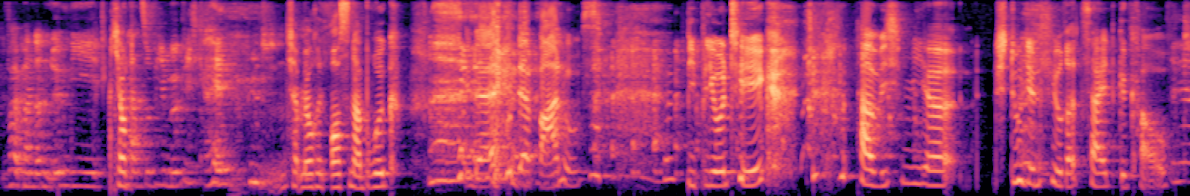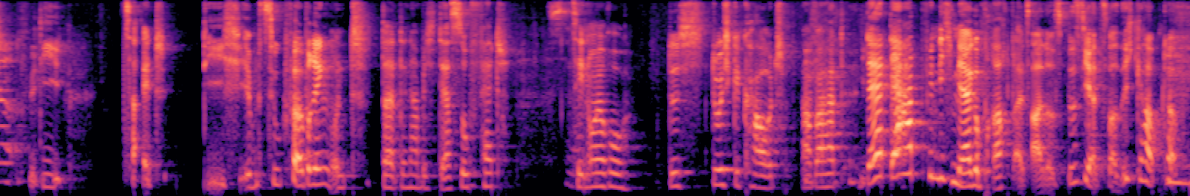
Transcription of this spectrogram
Weil man dann irgendwie Ich hab- hat so viele Möglichkeiten. ich habe mir auch in Osnabrück in der, in der Bahnhofsbibliothek habe ich mir Studienführerzeit gekauft Ja. für die Zeit, die ich im Zug verbringe und da, den habe ich, der ist so fett, 10 Euro durch, durchgekaut, aber hat, der, der hat, finde ich, mehr gebracht als alles bis jetzt, was ich gehabt habe.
